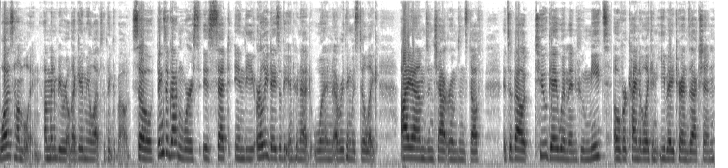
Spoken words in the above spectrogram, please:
was humbling. I'm gonna be real, that gave me a lot to think about. So, Things Have Gotten Worse is set in the early days of the internet when everything was still like IMs and chat rooms and stuff. It's about two gay women who meet over kind of like an eBay transaction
